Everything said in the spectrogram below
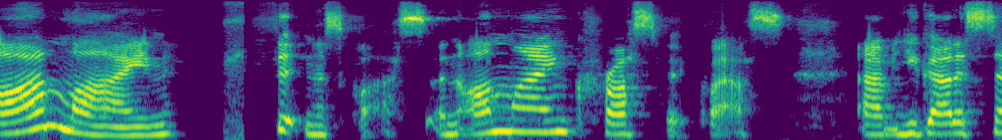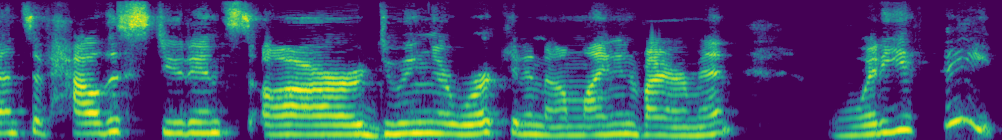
online fitness class, an online CrossFit class. Um, you got a sense of how the students are doing their work in an online environment. What do you think?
